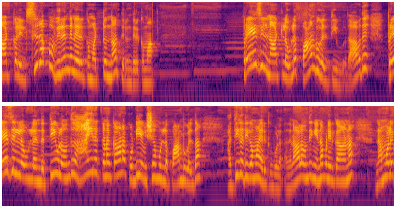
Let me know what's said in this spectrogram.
நாட்களில் சிறப்பு விருந்தினருக்கு மட்டும்தான் திறந்திருக்குமா? பிரேசில் நாட்டில் உள்ள பாம்புகள் தீவு. அதாவது பிரேசிலில் உள்ள இந்த தீவில் வந்து ஆயிரக்கணக்கான கொடிய விஷயம் உள்ள பாம்புகள் தான் அதிக அதிகமாக இருக்குது போல். அதனால் வந்து இங்கே என்ன பண்ணியிருக்காங்கன்னா நம்மளை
